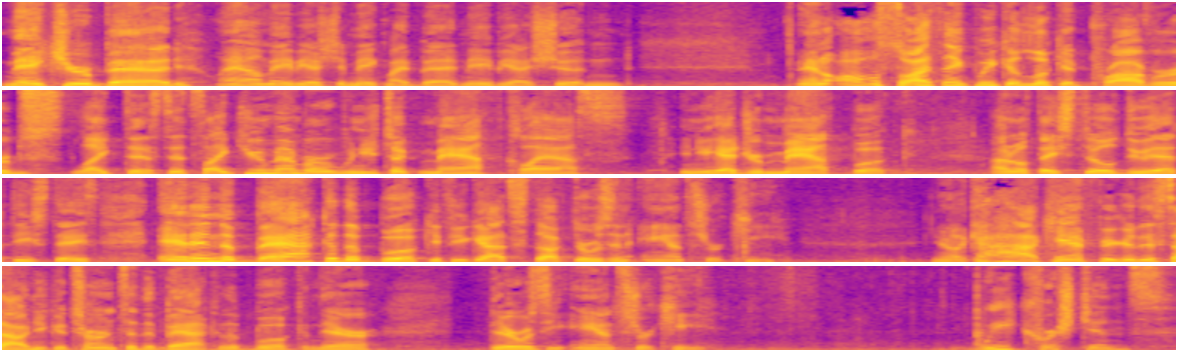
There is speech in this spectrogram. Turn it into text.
Make your bed. Well, maybe I should make my bed, maybe I shouldn't. And also, I think we could look at Proverbs like this. It's like, do you remember when you took math class and you had your math book? I don't know if they still do that these days. And in the back of the book, if you got stuck, there was an answer key. You're like, ah, I can't figure this out. And you could turn to the back of the book, and there, there was the answer key. We Christians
